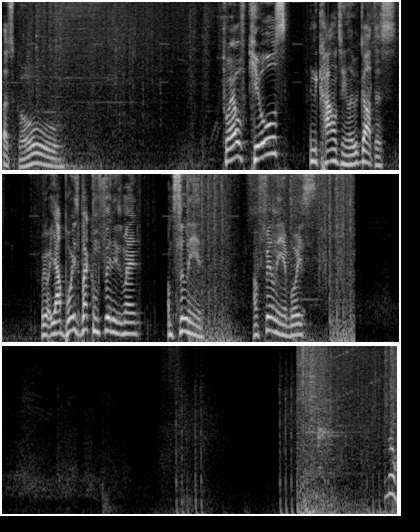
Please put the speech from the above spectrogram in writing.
Let's go. 12 kills and counting. Like we got this we, yeah boys back on Phoenix man i'm feeling it i'm feeling it boys no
